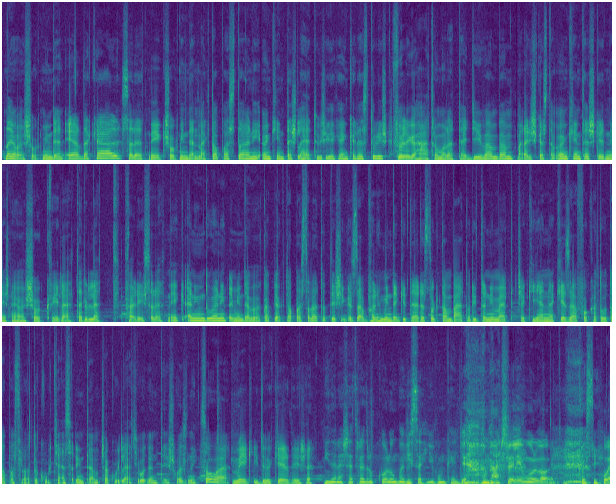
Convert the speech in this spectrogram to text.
Nagyon sok minden érdekel, szeretnék sok mindent megtapasztalni, önkéntes lehetőségeken keresztül is, főleg a hátra maradt egy évemben. Már el is kezdtem önkénteskedni, és nagyon sokféle terület felé szeretnék elindulni, hogy mindenből kapjak tapasztalatot, és igazából én mindenkit erre szoktam bátorítani, mert csak ilyen kézzelfogható tapasztalatok útján szerintem csak úgy lehet jó döntést hozni. Szóval még idő kérdése. Minden esetre drukkolunk, majd visszahívunk egy másfél év múlva, hogy Köszi. hol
